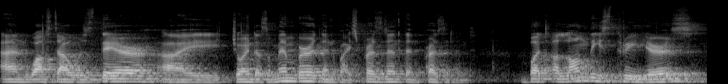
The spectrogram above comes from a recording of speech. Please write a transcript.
And whilst I was there, I joined as a member, then vice president, then president. But along these three years,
